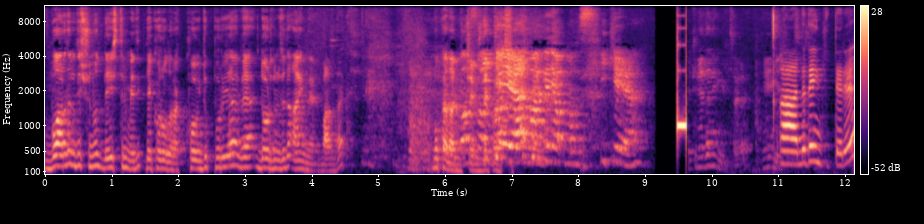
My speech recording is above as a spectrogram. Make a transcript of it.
Bu arada bir de şunu değiştirmedik. Dekor olarak koyduk buraya ve dördümüzde de aynı bardak. Bu kadar bütçemiz dekor. Ikea. yapmaz. Ikea. Peki neden İngiltere? Niye Aa, neden İngiltere?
